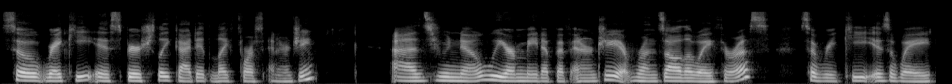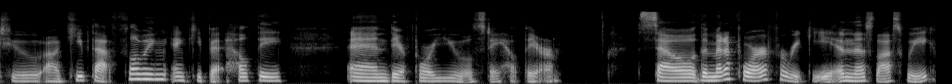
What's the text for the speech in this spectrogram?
So Reiki is spiritually guided life force energy. As you know, we are made up of energy, it runs all the way through us. So Reiki is a way to uh, keep that flowing and keep it healthy, and therefore you will stay healthier. So the metaphor for Reiki in this last week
